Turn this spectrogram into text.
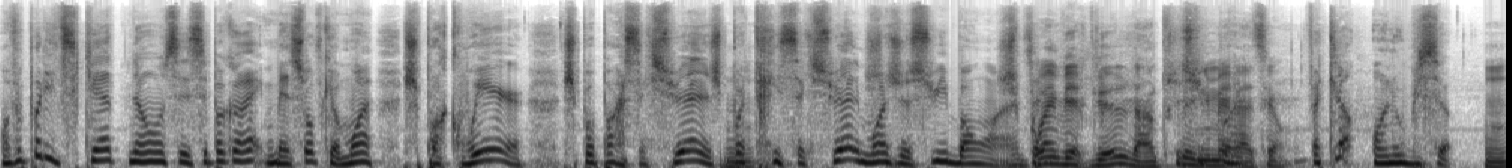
On veut pas d'étiquette, non, c'est pas correct. Mais sauf que moi, je suis pas queer, je suis pas pansexuel, je suis pas trisexuel. Moi, je suis bon. Hmm. Je suis hein, point virgule dans toutes les suis pas- numérations. Fait que là, on oublie ça. Hmm.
